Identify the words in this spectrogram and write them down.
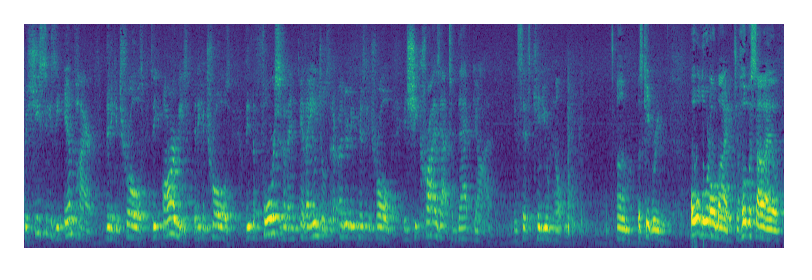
But she sees the empire that he controls, the armies that he controls, the, the forces of, of angels that are underneath his control, and she cries out to that God and says, Can you help me? Um, let's keep reading. O Lord Almighty, Jehovah Sabaoth,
